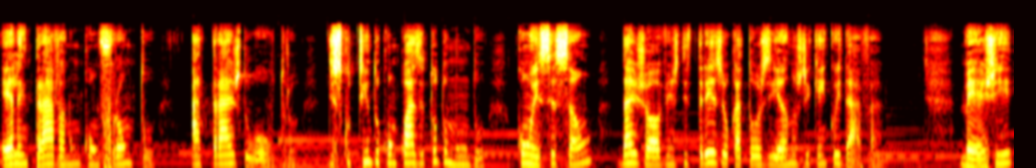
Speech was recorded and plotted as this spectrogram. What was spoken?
Ela entrava num confronto atrás do outro, discutindo com quase todo mundo, com exceção das jovens de 13 ou 14 anos de quem cuidava. Maggie,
